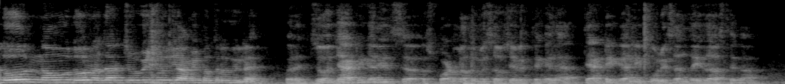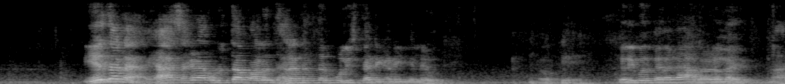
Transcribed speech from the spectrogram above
दोन नऊ दोन हजार चोवीस रोजी आम्ही पत्र दिलंय. बरं जो ज्या ठिकाणी स- स्पॉटला तुम्ही संशय व्यक्त केला त्या ठिकाणी पोलिसांचा इजा असते का? ये जा ना. ह्या सगळ्या उलटा पालट झाल्यानंतर पोलीस त्या ठिकाणी गेले होते. ओके. तरी पण त्यांना काय आढळलं नाही. हा.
